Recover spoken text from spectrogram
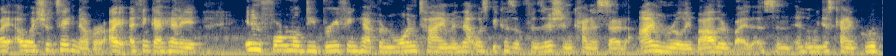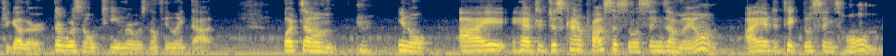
I, oh i should say never. I, I think i had a informal debriefing happen one time and that was because a physician kind of said i'm really bothered by this. And, and we just kind of grouped together. There was no team there was nothing like that. But um you know i had to just kind of process those things on my own. I had to take those things home.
